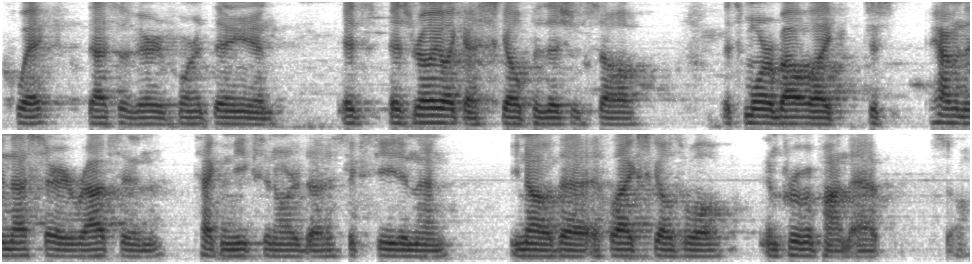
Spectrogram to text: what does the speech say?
quick. That's a very important thing, and it's it's really like a skill position. So it's more about like just having the necessary reps and techniques in order to succeed, and then you know the athletic skills will improve upon that. So.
